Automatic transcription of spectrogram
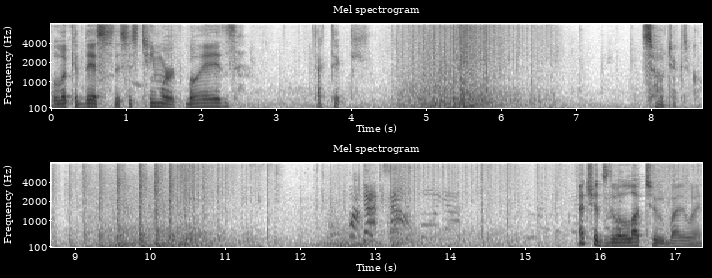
Look at this. This is teamwork, boys. Tactic. So tactical. Headshots do a lot too, by the way.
